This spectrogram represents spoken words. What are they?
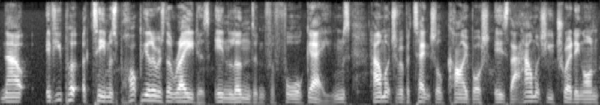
Now, if you put a team as popular as the Raiders in London for four games, how much of a potential kibosh is that? How much are you treading on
